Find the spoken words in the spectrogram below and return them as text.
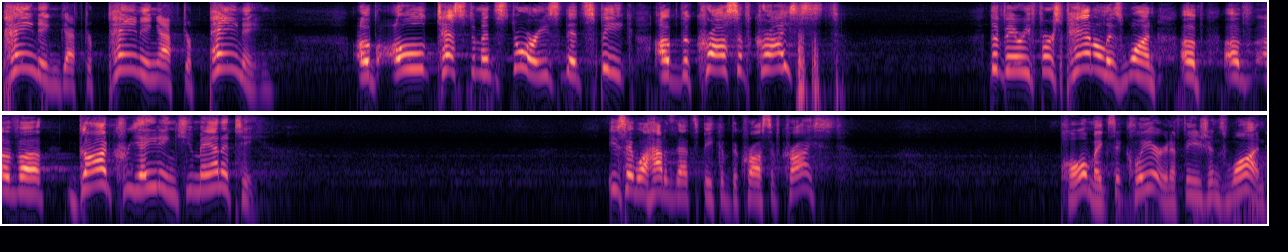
painting after painting after painting of Old Testament stories that speak of the cross of Christ. The very first panel is one of, of, of uh, God creating humanity. You say, well, how does that speak of the cross of Christ? Paul makes it clear in Ephesians 1.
